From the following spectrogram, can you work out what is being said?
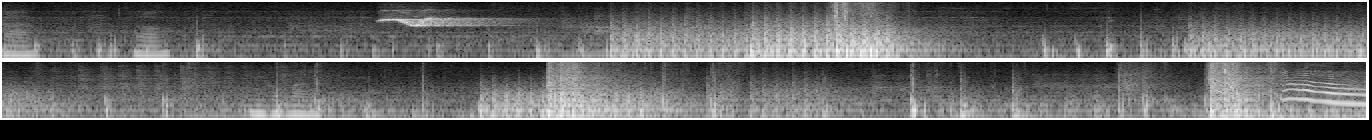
สามสองมีคนมาแล้ว Wow.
